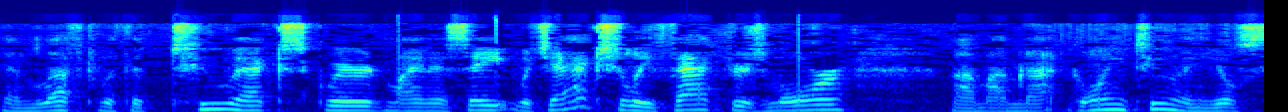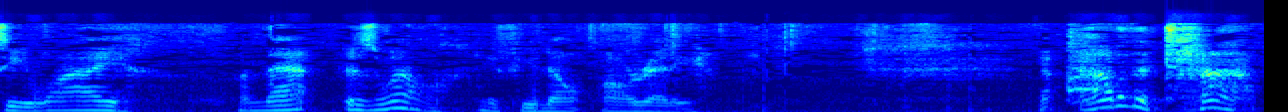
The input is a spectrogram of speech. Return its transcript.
And left with a 2x squared minus 8, which actually factors more. Um, I'm not going to, and you'll see why on that as well if you don't already. Now out of the top,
